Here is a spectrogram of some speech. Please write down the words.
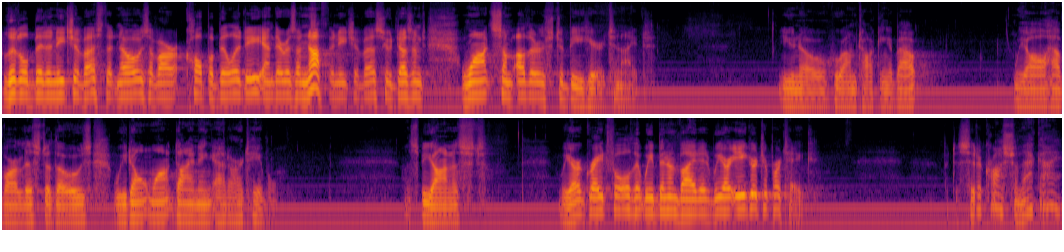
little bit in each of us that knows of our culpability, and there is enough in each of us who doesn't want some others to be here tonight. You know who I'm talking about. We all have our list of those we don't want dining at our table. Let's be honest. We are grateful that we've been invited, we are eager to partake sit across from that guy?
